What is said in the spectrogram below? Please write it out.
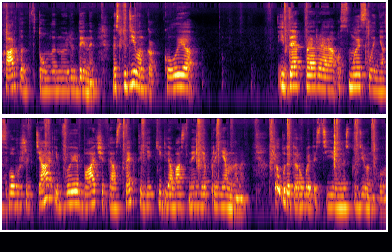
карта втомленої людини. Несподіванка, коли іде переосмислення свого життя, і ви бачите аспекти, які для вас не є приємними. Що ви будете робити з цією несподіванкою?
